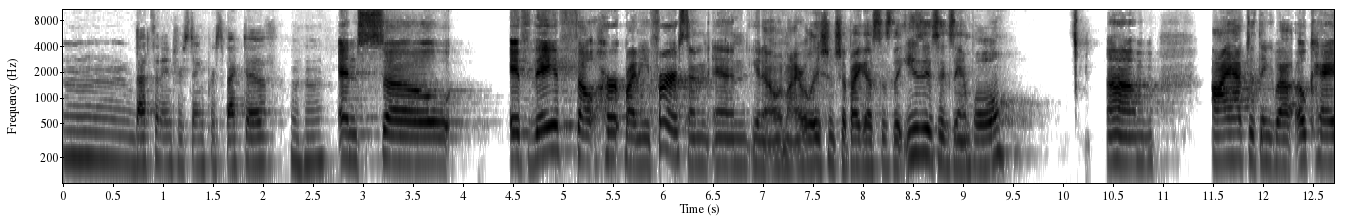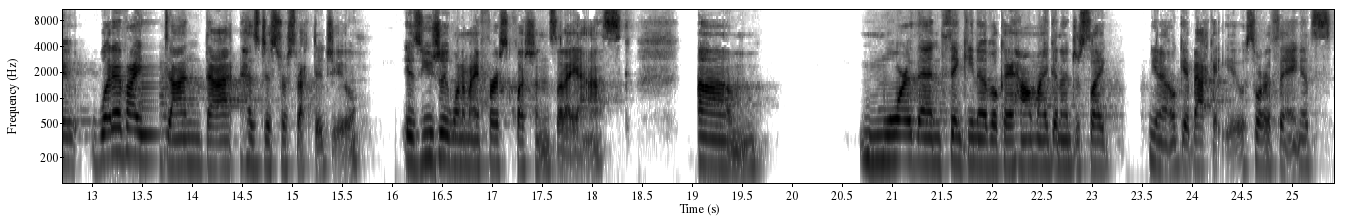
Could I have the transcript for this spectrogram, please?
Mm, that's an interesting perspective. Mm-hmm. And so if they felt hurt by me first, and and you know, in my relationship, I guess is the easiest example. Um, I have to think about, okay, what have I done that has disrespected you? Is usually one of my first questions that I ask. Um, more than thinking of, okay, how am I going to just like, you know, get back at you sort of thing. It's,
